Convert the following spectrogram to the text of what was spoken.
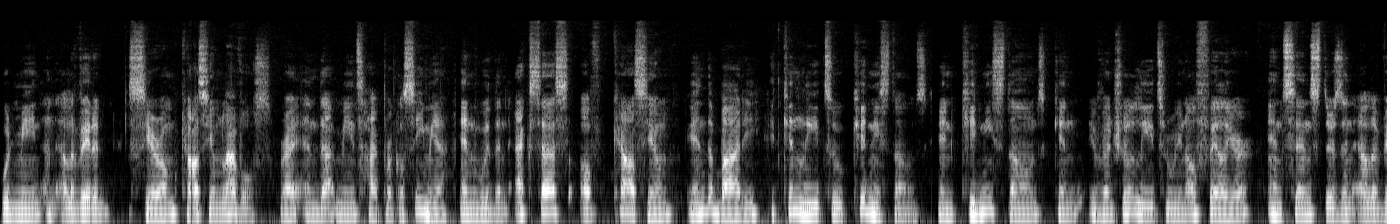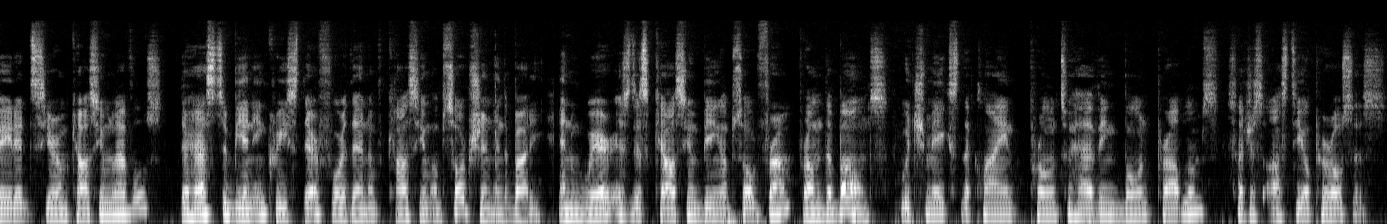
would mean an elevated serum calcium levels, right? And that means hypercalcemia. And with an excess of calcium in the body, it can lead to kidney stones. And kidney stones can eventually lead to renal failure. And since there's an elevated serum calcium levels, there has to be an increase, therefore, then of calcium absorption in the body. And where is this calcium being absorbed from? From the bones, which makes the client prone to having bone problems such as osteoporosis.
